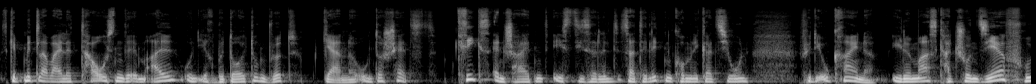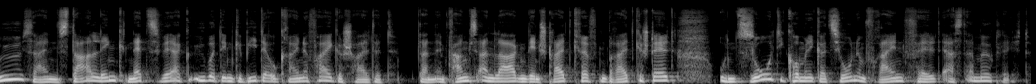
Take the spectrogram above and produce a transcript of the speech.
Es gibt mittlerweile Tausende im All und ihre Bedeutung wird gerne unterschätzt. Kriegsentscheidend ist die Satellitenkommunikation für die Ukraine. Elon Musk hat schon sehr früh sein Starlink-Netzwerk über dem Gebiet der Ukraine freigeschaltet, dann Empfangsanlagen den Streitkräften bereitgestellt und so die Kommunikation im freien Feld erst ermöglicht.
